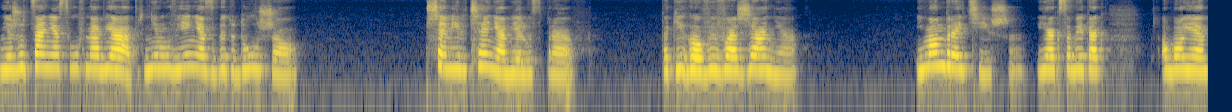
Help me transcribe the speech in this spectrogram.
nie rzucania słów na wiatr, nie mówienia zbyt dużo, przemilczenia wielu spraw, takiego wyważania i mądrej ciszy. Jak sobie tak oboje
